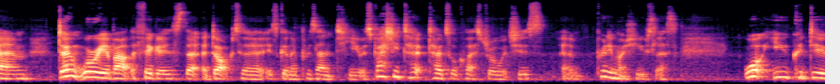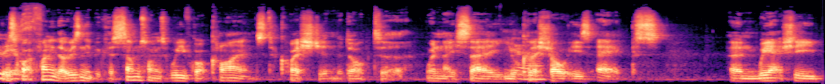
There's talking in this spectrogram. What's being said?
um, don't worry about the figures that a doctor is going to present to you, especially to- total cholesterol, which is um, pretty much useless. What you could do It's is quite funny though, isn't it? Because sometimes we've got clients to question the doctor when they say your Yeah. cholesterol is X, and we actually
